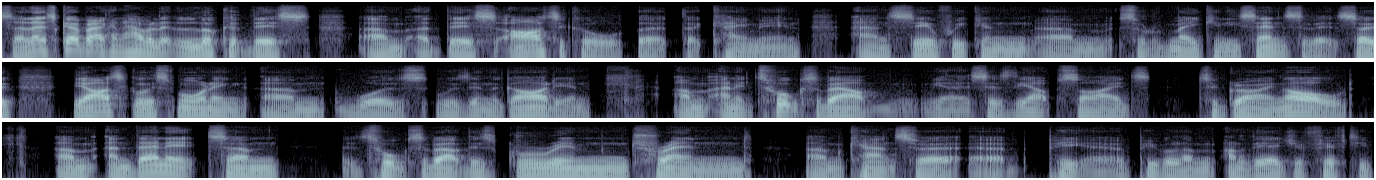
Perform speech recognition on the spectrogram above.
So let's go back and have a little look at this um, at this article that, that came in and see if we can um, sort of make any sense of it. So the article this morning um, was was in the Guardian, um, and it talks about you know it says the upsides to growing old, um, and then it, um, it, talks about this grim trend. cancer, uh, pe- uh, people under the age of 50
